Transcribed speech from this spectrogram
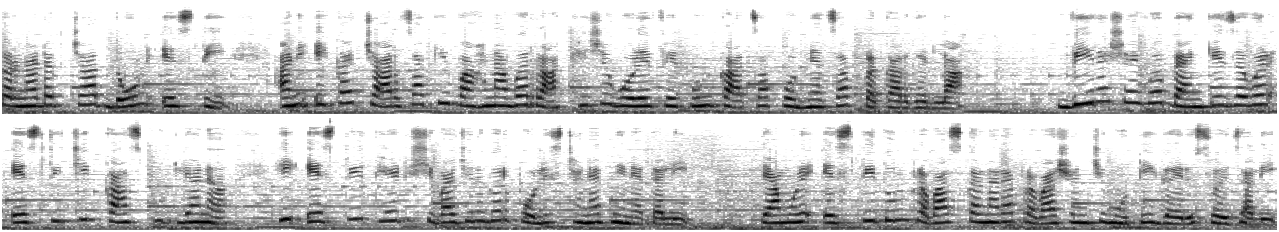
कर्नाटकच्या दोन एस टी आणि एका चारचाकी वाहनावर राखेचे गोळे फेकून काचा फोडण्याचा प्रकार घडला. वीरशैव बँकेजवळ एस टीची काच फुटल्यानं ही एस टी थेट शिवाजीनगर पोलीस ठाण्यात नेण्यात आली. त्यामुळे एस टीतून प्रवास करणाऱ्या प्रवाशांची मोठी गैरसोय झाली.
